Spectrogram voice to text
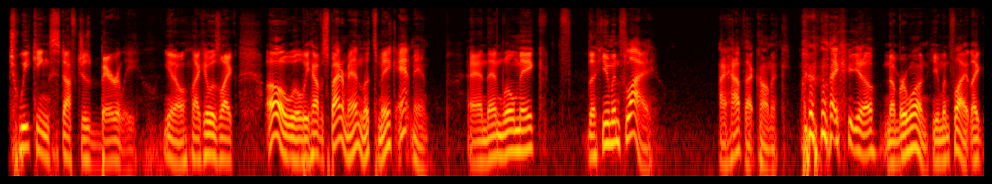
tweaking stuff just barely. You know, like it was like, oh, well, we have a Spider Man, let's make Ant Man, and then we'll make the Human Fly. I have that comic, like you know, number one, Human Fly. Like,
